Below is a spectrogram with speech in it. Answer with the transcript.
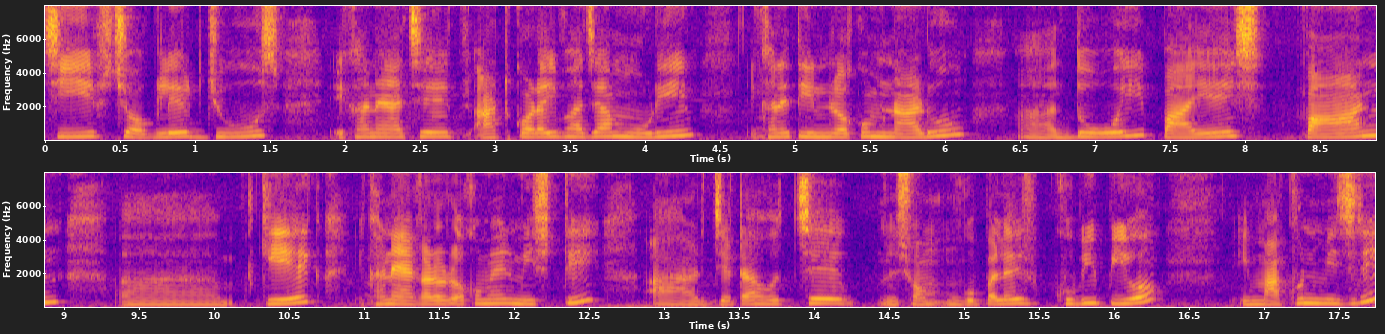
চিপস, চকলেট, জুস, এখানে আছে আটকড়াই ভাজা, মুড়ি, এখানে তিন রকম নাড়ু দই, পায়েস পান কেক এখানে এগারো রকমের মিষ্টি আর যেটা হচ্ছে সম- গোপালের খুবই প্রিয় এই মাখন মিজরি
